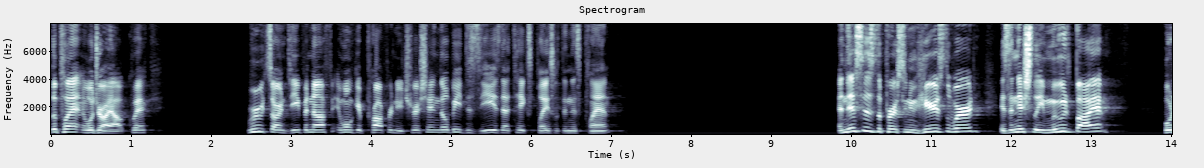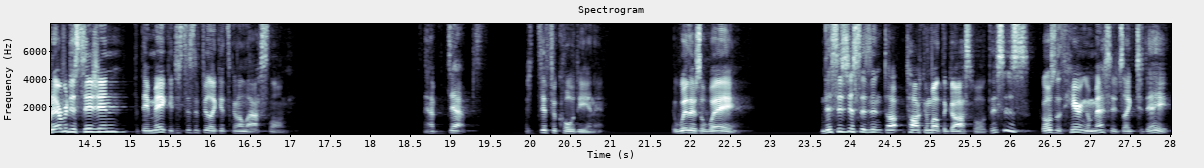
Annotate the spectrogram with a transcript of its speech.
The plant will dry out quick. Roots aren't deep enough. It won't get proper nutrition. There'll be disease that takes place within this plant. And this is the person who hears the word, is initially moved by it, whatever decision that they make, it just doesn't feel like it's going to last long. It doesn't have depth. There's difficulty in it. It withers away. This is just isn't talking about the gospel. This is goes with hearing a message like today.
